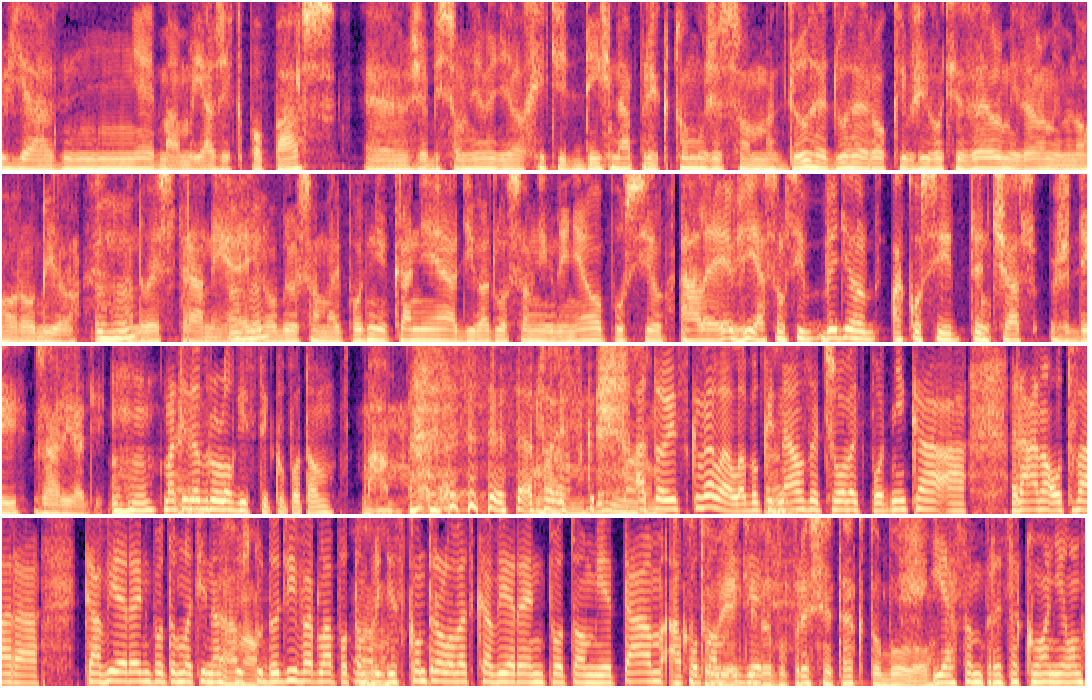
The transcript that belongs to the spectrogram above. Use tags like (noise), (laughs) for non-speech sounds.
ja nemám jazyk po pás E, že by som nevedel chytiť dých napriek tomu, že som dlhé, dlhé roky v živote veľmi, veľmi mnoho robil uh-huh. na dve strany. Uh-huh. Robil som aj podnikanie a divadlo som nikdy neopustil, ale ja som si vedel, ako si ten čas vždy zariadiť. Uh-huh. Máte aj. dobrú logistiku potom? Mám. (laughs) a, to mám, je sk- mám. a to je skvelé, lebo keď aj. naozaj človek podniká a ráno otvára kaviereň, potom letí na skúšku do divadla, potom ano. príde skontrolovať kaviereň, potom je tam a ako potom to viete, ide... Lebo presne tak to bolo. Ja som predsa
